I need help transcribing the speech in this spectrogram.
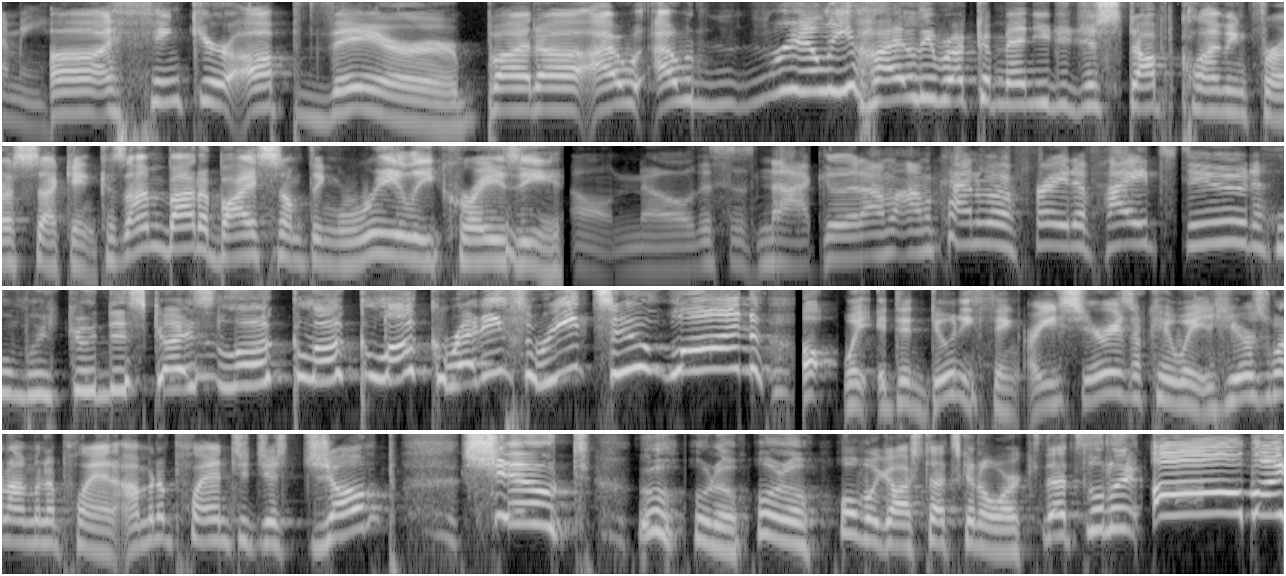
of me. Uh, I think you're up there, but uh, I, I would really highly recommend you to just stop climbing for a second, because I'm about to buy something really crazy. oh no, this is not good. I'm, I'm kind of afraid of heights, dude. Oh my goodness, guys, look, look, look, ready? Three, two, one! Oh, wait, it didn't do anything. Are you serious? Okay, wait, here's what I'm gonna plan. I'm gonna plan to just jump, shoot! Oh, oh no, oh no, oh my gosh, that's gonna work. That's literally, oh my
